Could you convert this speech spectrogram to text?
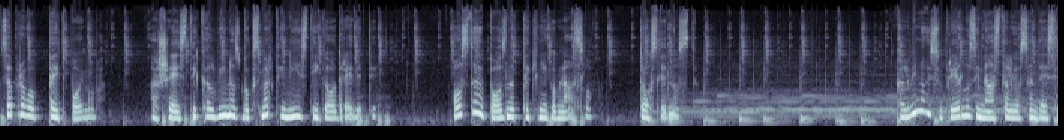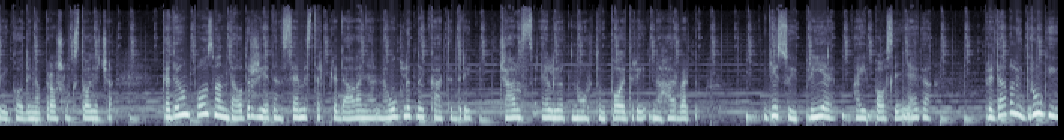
Zapravo pet pojmova, a šesti Kalvino zbog smrti nije stigao odrediti. Ostao je poznat tek njegov naslov, dosljednost. Kalvinovi su prijedlozi nastali 80. godina prošlog stoljeća, kada je on pozvan da održi jedan semestar predavanja na uglednoj katedri Charles Eliot Norton Poetry na Harvardu, gdje su i prije, a i poslije njega, predavali drugi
